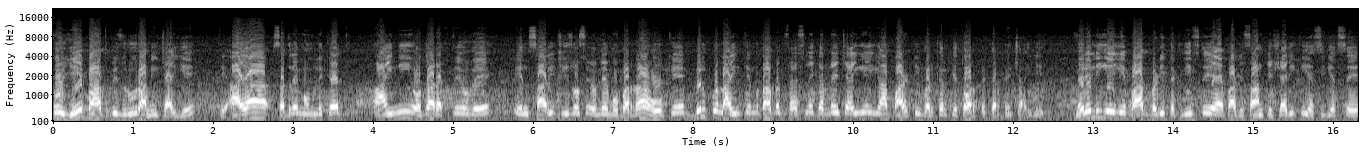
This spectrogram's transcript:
तो ये बात भी ज़रूर आनी चाहिए कि आया सदर ममलिकत आइनी अहदा रखते हुए इन सारी चीज़ों से उन्हें मुबर्रा हो के बिल्कुल आइन के मुताबिक फ़ैसले करने चाहिए या पार्टी वर्कर के तौर पे करने चाहिए। मेरे लिए ये बात बड़ी तकलीफ़ दे है पाकिस्तान के शहरी की हैसियत से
